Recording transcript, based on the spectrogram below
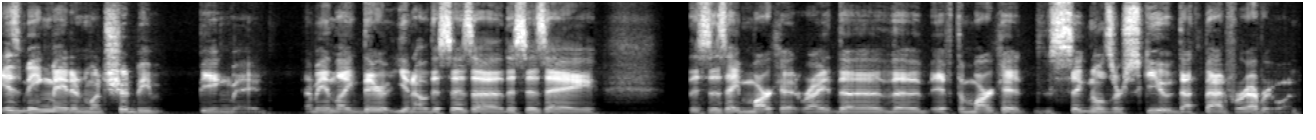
is being made and what should be being made. I mean, like there, you know, this is a this is a this is a market, right? The the if the market signals are skewed, that's bad for everyone.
